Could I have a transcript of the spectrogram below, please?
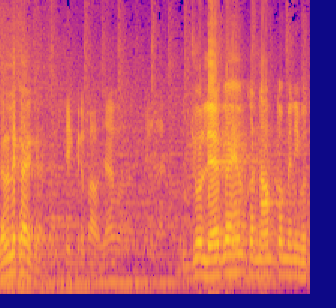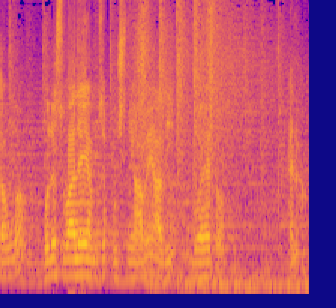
गलत लिखा है क्या? कृपा हो जाए जो ले गए हैं उनका नाम तो मैं नहीं बताऊँगा। पुलिस वाले हमसे पूछने आवे आदि वो है तो है ना?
